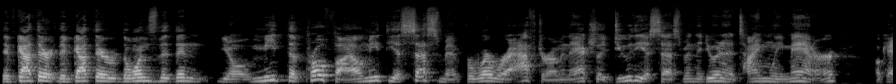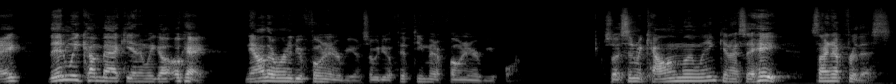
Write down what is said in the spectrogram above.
they've got their they've got their the ones that then you know meet the profile meet the assessment for where we're after them and they actually do the assessment they do it in a timely manner okay then we come back in and we go okay now that we're going to do a phone interview and so we do a 15 minute phone interview for them so i send them a calendly link and i say hey sign up for this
